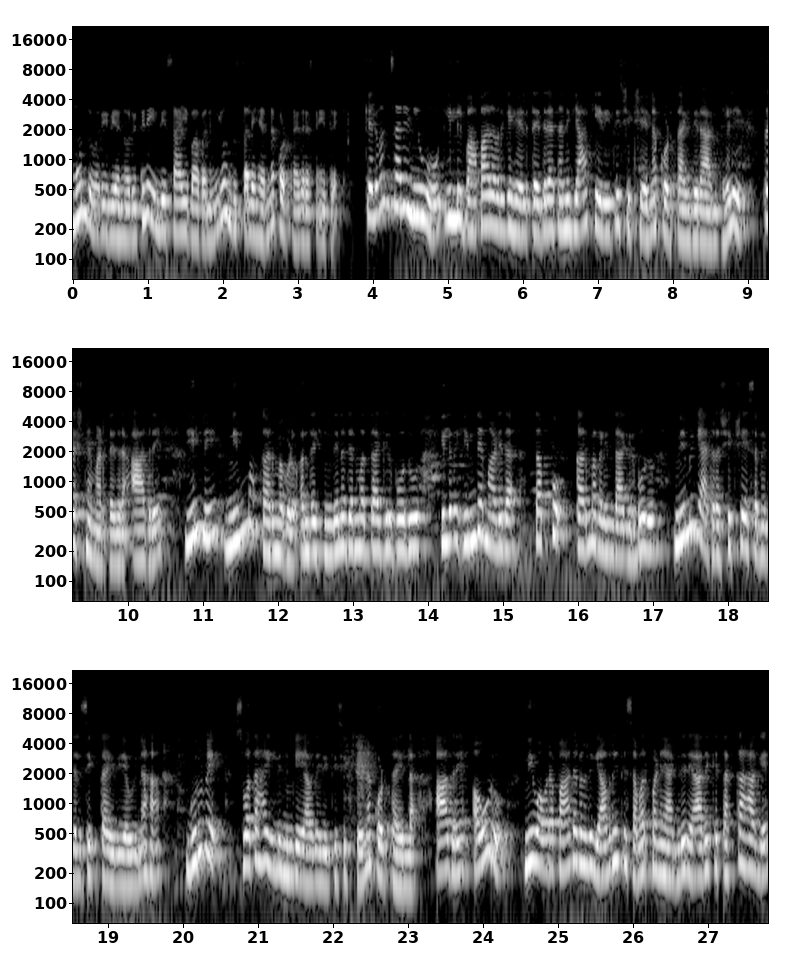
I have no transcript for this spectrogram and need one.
ಮುಂದುವರಿಯಿರಿ ಅನ್ನೋ ರೀತಿಯಲ್ಲಿ ಇಲ್ಲಿ ಸಾಯಿಬಾಬಾ ನಿಮಗೆ ಒಂದು ಸಲಹೆಯನ್ನು ಕೊಡ್ತಾ ಇದ್ದಾರೆ ಸ್ನೇಹಿತರೆ. ಕೆಲವೊಂದು ಸಾರಿ ನೀವು ಇಲ್ಲಿ ಬಾಬಾರವರಿಗೆ ಹೇಳ್ತಾ ಇದ್ದೀರಾ ನನಗೆ ಯಾಕೆ ಈ ರೀತಿ ಶಿಕ್ಷೆಯನ್ನು ಕೊಡ್ತಾ ಇದ್ದೀರಾ ಹೇಳಿ ಪ್ರಶ್ನೆ ಮಾಡ್ತಾ ಇದ್ದೀರಾ. ಆದರೆ ಇಲ್ಲಿ ನಿಮ್ಮ ಕರ್ಮಗಳು, ಅಂದರೆ ಹಿಂದಿನ ಜನ್ಮದ್ದಾಗಿರ್ಬೋದು, ಇಲ್ಲವೇ ಹಿಂದೆ ಮಾಡಿದ ತಪ್ಪು ಕರ್ಮಗಳಿಂದಾಗಿರ್ಬೋದು, ನಿಮಗೆ ಅದರ ಶಿಕ್ಷೆಯ ಸಮಯದಲ್ಲಿ ಸಿಗ್ತಾ ಇದೆಯೋ ವಿನಃ ಗುರುವೇ ಸ್ವತಃ ಇಲ್ಲಿ ನಿಮಗೆ ಯಾವುದೇ ರೀತಿ ಶಿಕ್ಷೆಯನ್ನು ಕೊಡ್ತಾ ಇಲ್ಲ. ಆದರೆ ಅವರು ನೀವು ಅವರ ಪಾದಗಳಲ್ಲಿ ಯಾವ ರೀತಿ ಸಮರ್ಪಣೆಯಾಗಿದ್ದೀರಿ, ಅದಕ್ಕೆ ತಕ್ಕ ಹಾಗೆ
